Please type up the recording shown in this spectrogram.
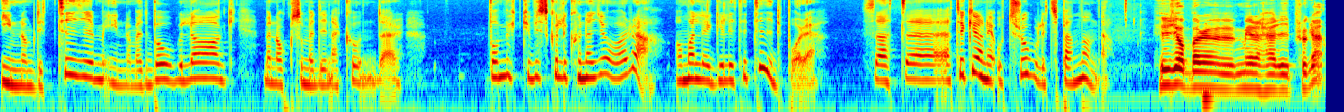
inom ditt team, inom ett bolag men också med dina kunder. Vad mycket vi skulle kunna göra om man lägger lite tid på det. Så att eh, jag tycker den är otroligt spännande. Hur jobbar du med det här i program?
